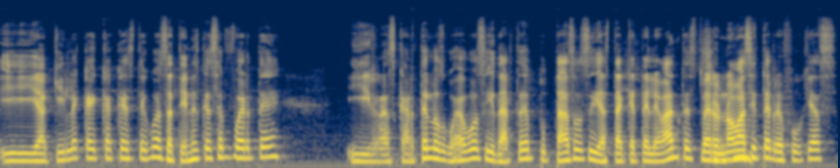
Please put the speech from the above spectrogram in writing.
y aquí le cae caca a este güey. O sea, tienes que ser fuerte y rascarte los huevos y darte de putazos y hasta que te levantes. Pero Sí. no vas y te refugias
